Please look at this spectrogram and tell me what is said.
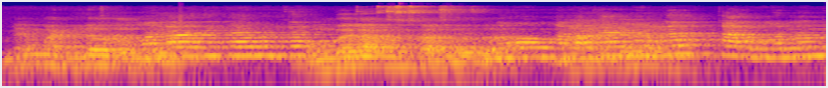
मी म्हटलं होतं मला आधी काय म्हणलं? चाललो होतो. हो, मला काय आणि म्हणलं? कालवण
